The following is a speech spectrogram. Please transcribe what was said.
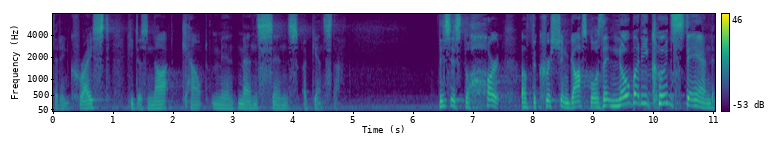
that in Christ he does not count men, men's sins against them. This is the heart of the Christian gospel is that nobody could stand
